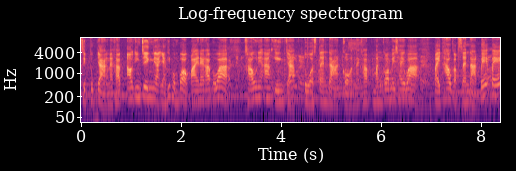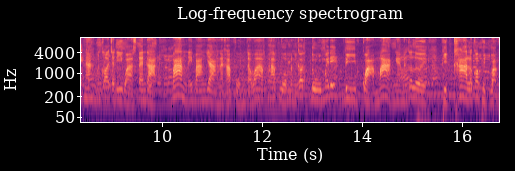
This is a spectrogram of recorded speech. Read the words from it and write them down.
90 ทุกอย่างนะครับเอาจริงๆเนี่ยอย่างที่ผมบอกไปนะครับ เพราะว่าเขาเนี่ยอ้างอิงจากตัวสแตนดาร์ดก่อนนะครับมันก็ไม่ใช่ว่าไปเท่ากับสแตนดาร์ดเป๊ะๆนะมันก็จะดีกว่าสแตนดาร์ดบ้างในบางอย่างนะครับผมแต่ว่าภาพรวมมันก็ดูไม่ได้ดีกว่ามากไงมันก็เลยผิดคาดแล้วก็ผิดหวัง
